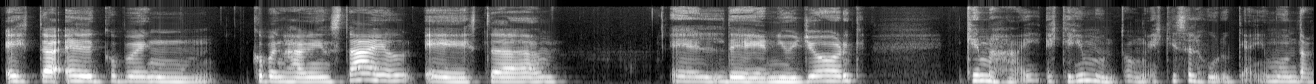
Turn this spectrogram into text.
Está el Copenhagen Style, está el de New York. ¿Qué más hay? Es que hay un montón, es que se lo juro que hay un montón.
